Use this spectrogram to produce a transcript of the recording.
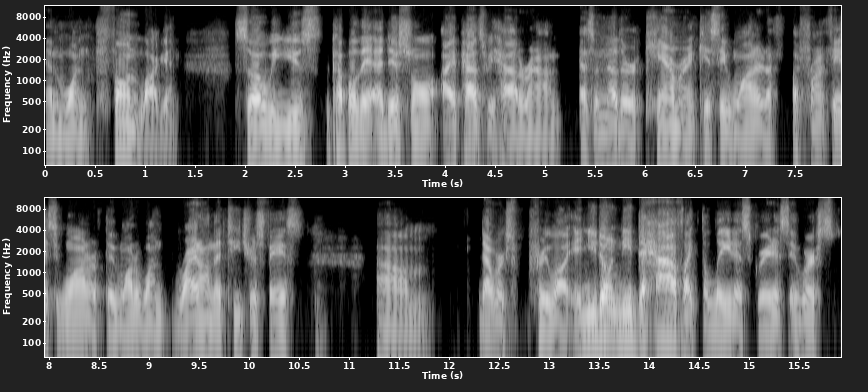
and one phone login. So we used a couple of the additional iPads we had around as another camera in case they wanted a, a front facing one or if they wanted one right on the teacher's face. Um, that works pretty well. And you don't need to have like the latest, greatest. It works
